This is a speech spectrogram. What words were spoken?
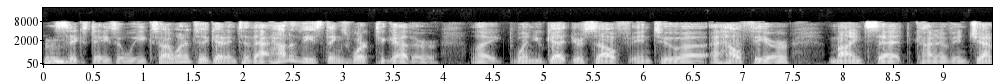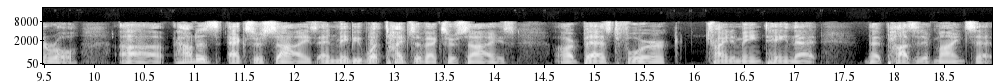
Hmm. six days a week. So I wanted to get into that. How do these things work together? Like when you get yourself into a, a healthier mindset, kind of in general, uh, how does exercise and maybe what types of exercise are best for trying to maintain that that positive mindset?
